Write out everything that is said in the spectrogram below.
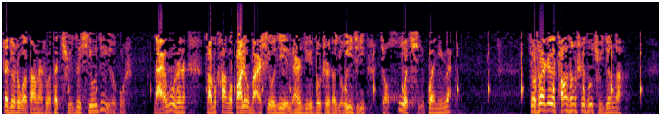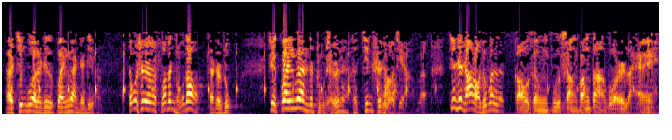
这就是我刚才说，他取自《西游记》一个故事。哪个故事呢？咱们看过八六版《西游记》连续剧，都知道有一集叫“霍启观音院”，就说这个唐僧师徒取经啊，呃，经过了这个观音院这地方，都是佛门同道在这住。这观音院的主持呢，叫金池长老。讲了，金池长老就问了：高僧自上邦大国而来，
